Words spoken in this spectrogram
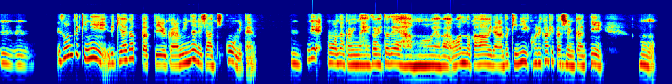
うんうで、その時に出来上がったっていうからみんなでじゃあ聞こうみたいな。ん。うん。で、もうなんかみんなヘトヘトで、あ、もうやばい、終わんのかなみたいな時に、これかけた瞬間に、もう、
